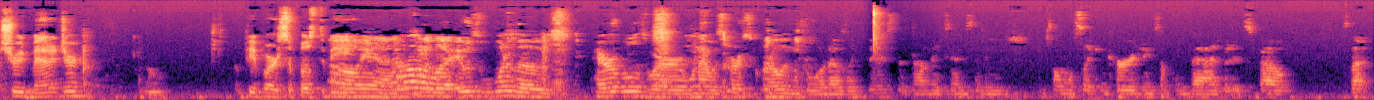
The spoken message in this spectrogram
shrewd manager. People are supposed to be. Oh yeah, Oh. One of oh. the, it was one of those parables where when I was first growing with the Lord, I was like, "This does not make sense to me." It's almost like encouraging something bad, but it's about it's not.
